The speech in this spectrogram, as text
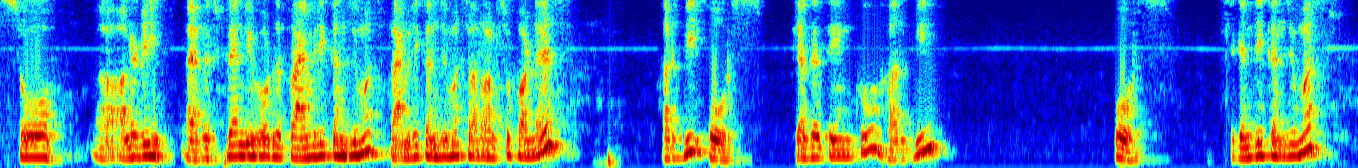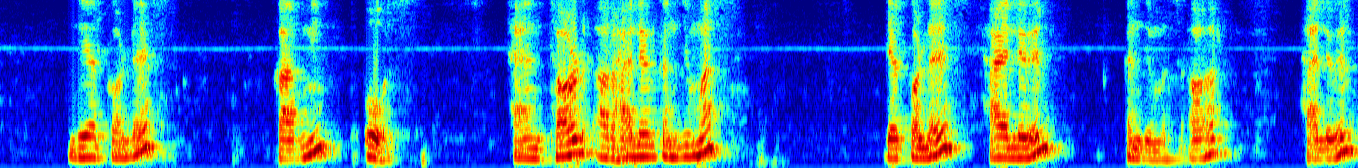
So uh, already I have explained you about the primary consumers. Primary consumers are also called as herbivores. क्या कहते हैं इनको herbivores. Secondary consumers they are called as carnivores. And third are high level consumers they are called as high level consumers or high level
